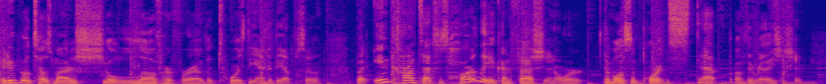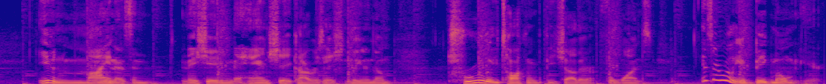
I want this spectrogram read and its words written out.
Eripiyo tells Mina she'll love her forever towards the end of the episode, but in context, it's hardly a confession or the most important step of the relationship. Even Mina's in initiating the handshake conversation, leading them truly talking with each other for once, isn't really a big moment here.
